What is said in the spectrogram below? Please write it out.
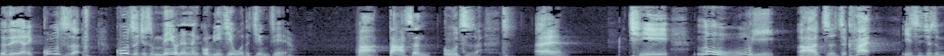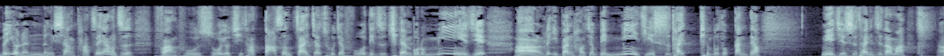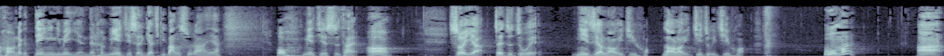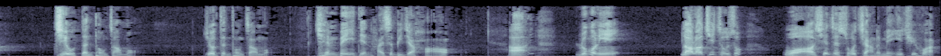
对不对啊？你孤子，孤子就是没有人能够理解我的境界啊！大圣孤子啊，哎，其目无疑啊，只之看。意思就是没有人能像他这样子，仿佛所有其他大圣在家出家佛弟子全部都灭绝啊！那一般好像被灭绝师太全部都干掉。灭绝师太你知道吗？然后那个电影里面演的灭绝师也是帮出来呀。哦，灭绝师太啊！所以啊，在这诸位，你只要牢一句话，牢牢记住一句话：我们啊。就等同着魔，就等同着魔。谦卑一点还是比较好啊！如果你牢牢记住，说我现在所讲的每一句话，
